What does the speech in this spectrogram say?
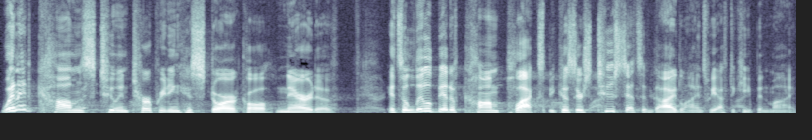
When it comes to interpreting historical narrative, it's a little bit of complex because there's two sets of guidelines we have to keep in mind.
